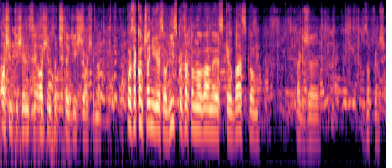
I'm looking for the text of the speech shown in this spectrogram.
8848 metrów. Po zakończeniu jest ognisko zaplanowane z kiełbaską, także zapraszam.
